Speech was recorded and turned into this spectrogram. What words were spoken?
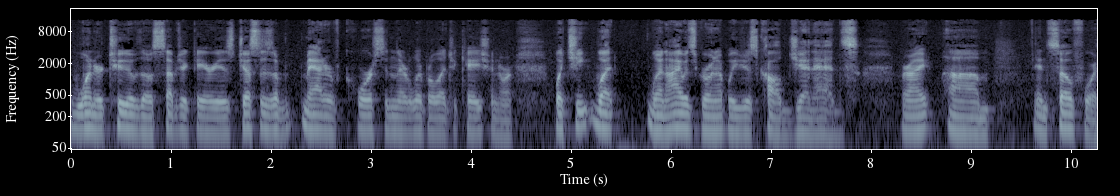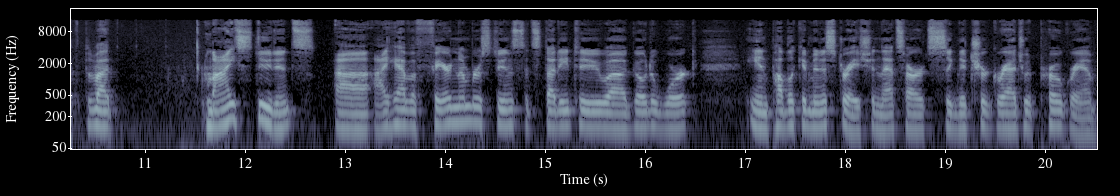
one or two of those subject areas just as a matter of course in their liberal education or what you what when I was growing up we just called gen eds right um, and so forth but my students, uh, I have a fair number of students that study to uh, go to work in public administration. That's our signature graduate program.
